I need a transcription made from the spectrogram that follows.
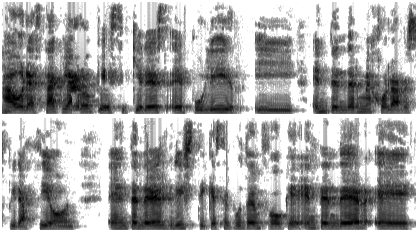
Ahora está claro que si quieres eh, pulir y entender mejor la respiración, entender el dristi, que es el punto de enfoque, entender, eh,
